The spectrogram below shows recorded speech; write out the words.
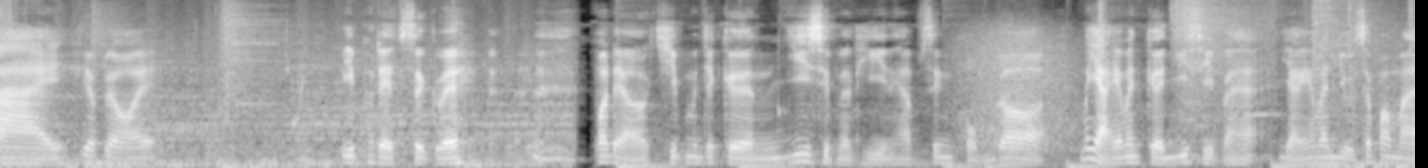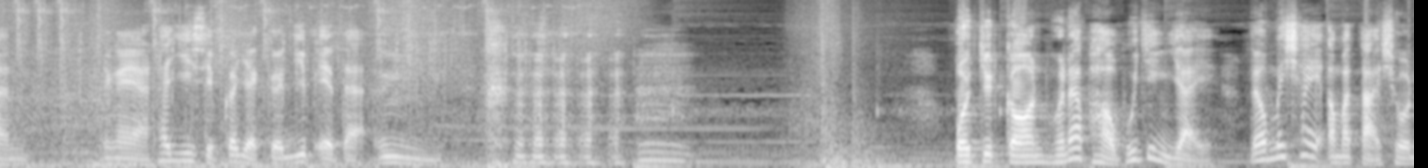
ตายเรียบร้อย รีบเผด็จศึกเลย เพราะเดี๋ยวคลิปมันจะเกิน 20 นาทีนะครับ ซึ่งผมก็ไม่อยากให้มันเกิน 20นะฮะ อยากให้มันอยู่สักประมาณยังไงอะถ้า 20 ก็อย่าเกิน 21อะอืมบทหยุดก่อนหัวหน้าเผ่าผู้ยิ่งใหญ่ แล้วไม่ใช่อมตะชน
